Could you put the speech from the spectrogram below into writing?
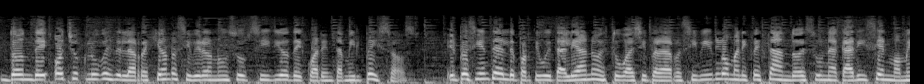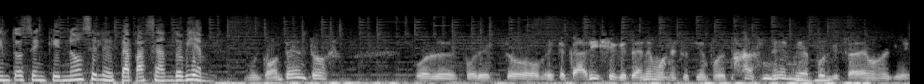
donde ocho clubes de la región recibieron un subsidio de 40 mil pesos. El presidente del Deportivo Italiano estuvo allí para recibirlo, manifestando es una caricia en momentos en que no se les está pasando bien. Muy contentos por, por esto, esta caricia que tenemos en estos tiempos de pandemia, porque sabemos que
